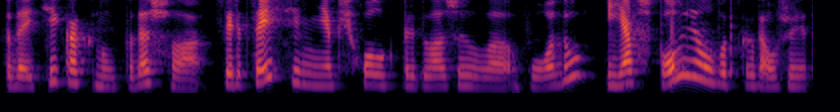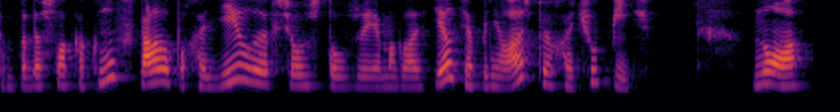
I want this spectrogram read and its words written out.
подойти к окну. Подошла. Перед сессией мне психолог предложила воду, и я вспомнила, вот когда уже я там подошла к окну, встала, походила, все, что уже я могла сделать, я поняла, что я хочу пить. Но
